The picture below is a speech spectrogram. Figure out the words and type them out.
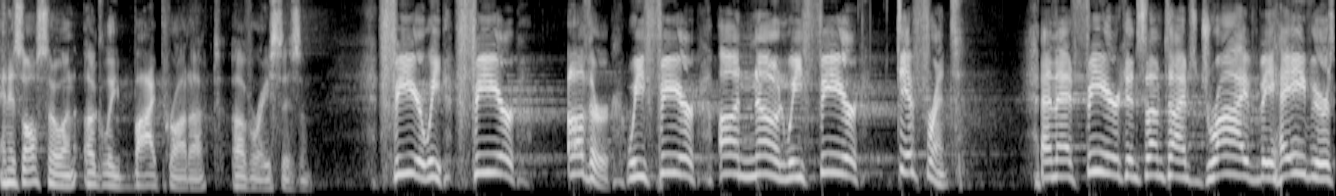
and it's also an ugly byproduct of racism. Fear, we fear other, we fear unknown, we fear different. And that fear can sometimes drive behaviors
